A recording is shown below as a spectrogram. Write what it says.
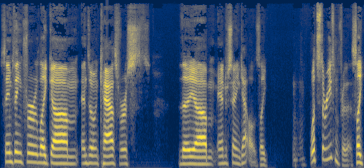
Same thing for like um, Enzo and Cass versus the um, Anderson and Gallows. Like, what's the reason for this? Like,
